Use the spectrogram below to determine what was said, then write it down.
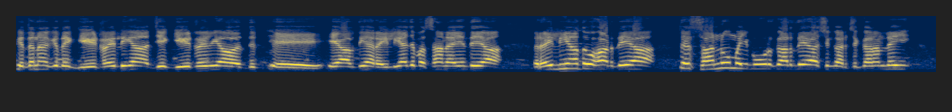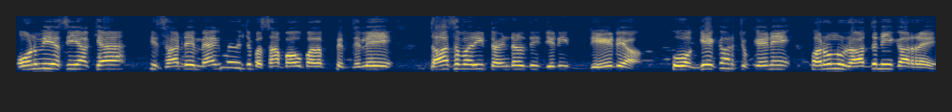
ਕਿਤੇ ਨਾ ਕਿਤੇ ਗੇਟ ਰੈਲੀਆਂ ਜੇ ਗੇਟ ਰੈਲੀਆਂ ਇਹ ਇਹ ਆਪਦੀਆਂ ਰੈਲੀਆਂ 'ਚ ਬੱਸਾਂ ਲੈ ਜਾਂਦੇ ਆ ਰੈਲੀਆਂ ਤੋਂ ਹਟਦੇ ਆ ਤੇ ਸਾਨੂੰ ਮਜਬੂਰ ਕਰਦੇ ਆ ਸੰਘਰਸ਼ ਕਰਨ ਲਈ। ਹੁਣ ਵੀ ਅਸੀਂ ਆਖਿਆ ਕਿ ਸਾਡੇ ਮਹਿਕਮੇ ਵਿੱਚ ਬੱਸਾਂ ਪਾਓ ਪਰ ਪਿਛਲੇ 10 ਵਾਰੀ ਟੈਂਡਰ ਦੀ ਜਿਹੜੀ ਡੇਟ ਆ ਉਹ ਅੱਗੇ ਕਰ ਚੁੱਕੇ ਨੇ ਪਰ ਉਹਨੂੰ ਰੱਦ ਨਹੀਂ ਕਰ ਰਹੇ।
